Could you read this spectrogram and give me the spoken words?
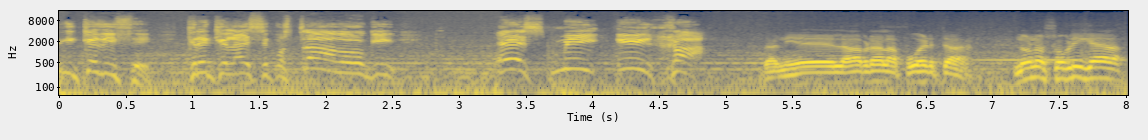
¿Y qué dice? ¿Cree que la he secuestrado? ¡Es mi hija! Daniel, abra la puerta. No nos obliga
